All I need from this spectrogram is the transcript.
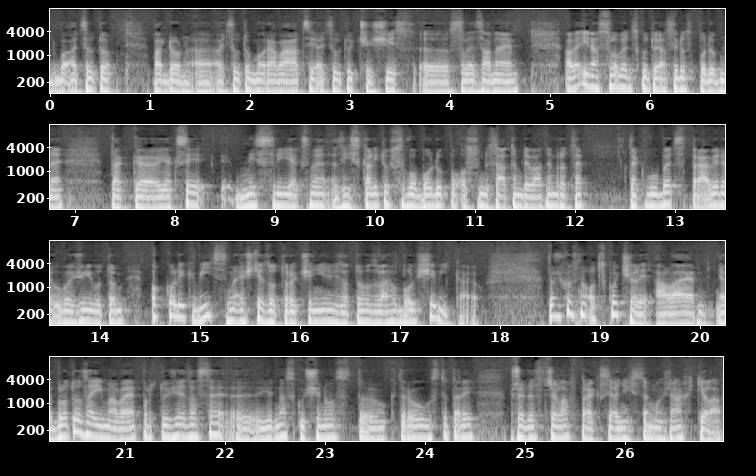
nebo ať jsou to, pardon, ať jsou to Moraváci, ať jsou to Češi slezané, ale i na Slovensku to je asi dost podobné, tak jak si myslí, jak jsme získali tu svobodu po 89. roce, tak vůbec právě neuvažují o tom, o kolik víc jsme ještě zotročeni než za toho zlého bolševíka. Jo. Trošku jsme odskočili, ale bylo to zajímavé, protože zase eh, jedna zkušenost, eh, kterou jste tady předestřela v praxi, aniž jste možná chtěla.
